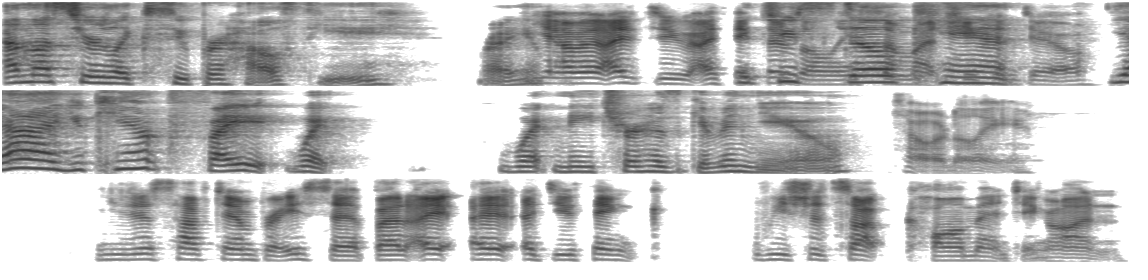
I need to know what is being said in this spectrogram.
Unless you're like super healthy, right? Yeah, but I do. I think but there's only so much you can do. Yeah, you can't fight what what nature has given you. Totally. You just have to embrace it. But I, I, I do think we should stop commenting on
